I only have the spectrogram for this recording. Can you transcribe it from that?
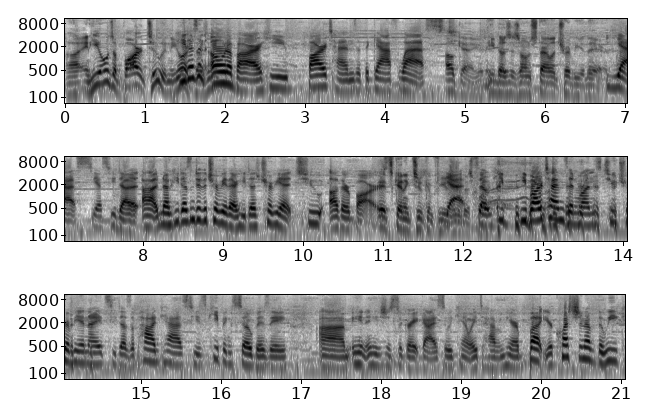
Uh, and he owns a bar too in New York. he doesn't doesn't own a bar; he bartends at the Gaf West. Okay, and he does his own style of trivia there. Yes, yes, he does. Uh, no, he doesn't do the trivia there. He does trivia at two other bars. It's getting too confusing yeah, so he, he bartends and runs two trivia nights. He does a podcast. He's keeping so busy. Um, he's just a great guy, so we can't wait to have him here. But your question of the week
